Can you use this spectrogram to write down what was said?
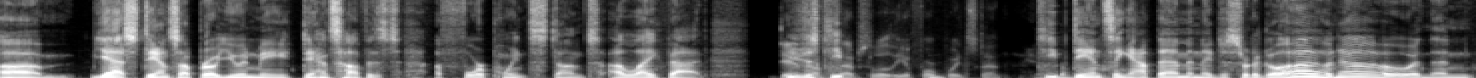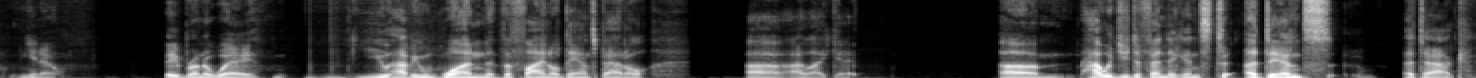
Um, yes, dance off, bro. You and me. Dance off is a four point stunt. I like that. Dance you just keep absolutely a four point stunt. Keep dancing at them, and they just sort of go, "Oh no!" And then you know they run away. You having won the final dance battle. Uh, I like it. Um, how would you defend against a dance attack?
